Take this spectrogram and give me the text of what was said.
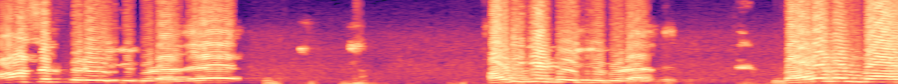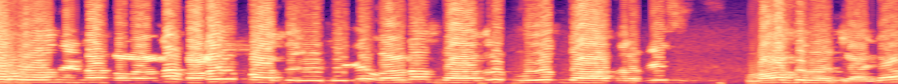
வாசல் படி வைக்க கூடாது படிக்கட்டு வைக்க கூடாது வடனம் பாகத்துல வந்து என்ன பண்ணலாம்னா வடக்கு பாகத்து வீட்டுக்கு வருடம் பாகத்துல புதன் பாகத்துல வீசு வாசல் வச்சாக்கா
